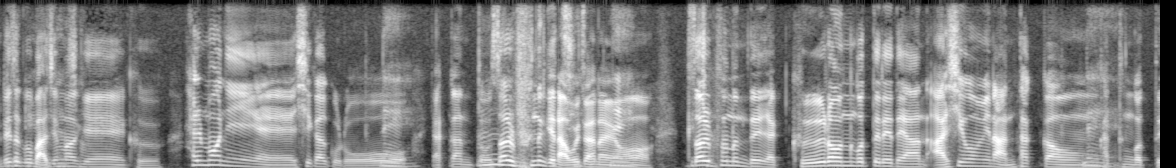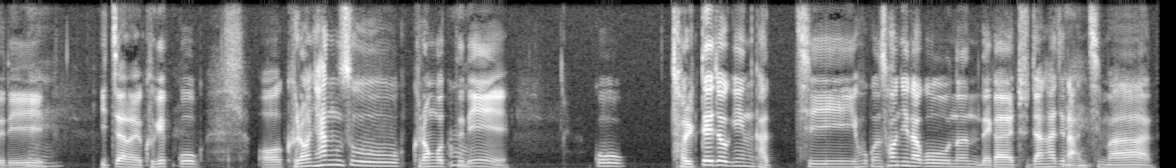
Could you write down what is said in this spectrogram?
그래서 그 마지막에 그 할머니의 시각으로 네. 약간 또 음, 썰 푸는 게 그치. 나오잖아요. 그쵸. 썰 푸는데 약 그런 것들에 대한 아쉬움이나 안타까움 네. 같은 것들이 네. 있잖아요. 그게 꼭 어, 그런 향수 그런 것들이 어. 꼭 절대적인 가치 혹은 선이라고는 내가 주장하지는 네. 않지만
